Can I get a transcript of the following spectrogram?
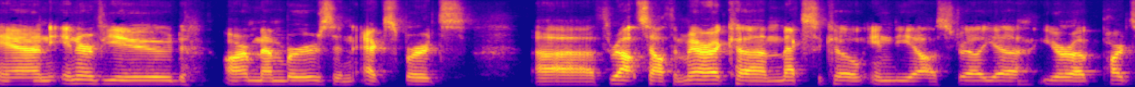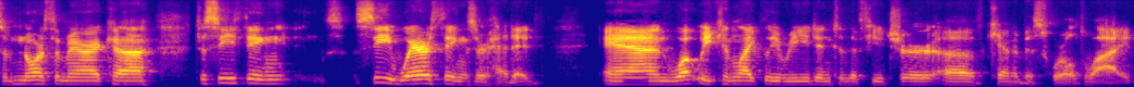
and interviewed our members and experts uh, throughout South America, Mexico, India, Australia, Europe, parts of North America to see things, see where things are headed and what we can likely read into the future of cannabis worldwide.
